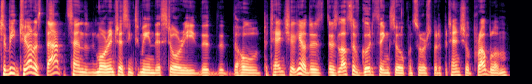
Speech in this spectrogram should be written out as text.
to be to be honest, that sounded more interesting to me in this story. The, the the whole potential, you know, there's there's lots of good things to open source, but a potential problem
